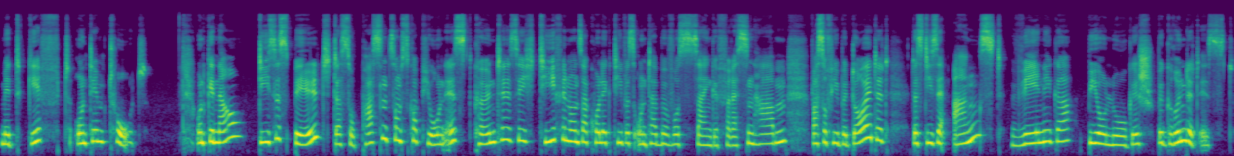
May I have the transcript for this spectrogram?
mit Gift und dem Tod. Und genau dieses Bild, das so passend zum Skorpion ist, könnte sich tief in unser kollektives Unterbewusstsein gefressen haben, was so viel bedeutet, dass diese Angst weniger biologisch begründet ist.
